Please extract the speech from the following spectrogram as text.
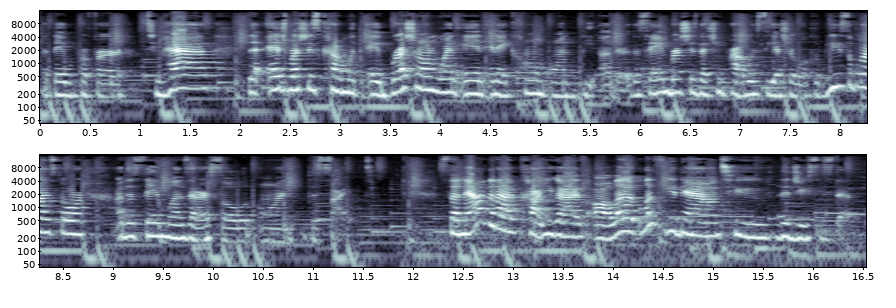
that they would prefer to have. The edge brushes come with a brush on one end and a comb on the other. The same brushes that you probably see at your local beauty supply store are the same ones that are sold on the site. So now that I've caught you guys all up, let's get down to the juicy stuff.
